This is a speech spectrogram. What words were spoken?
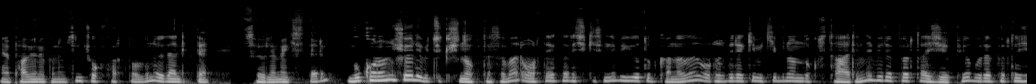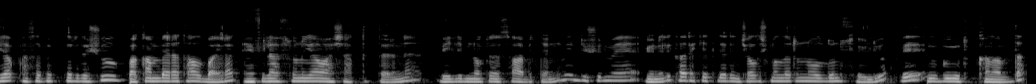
Yani pavyon ekonomisinin çok farklı olduğunu özellikle söylemek isterim. Bu konunun şöyle bir çıkış noktası var. Ortaya Karışık isimli bir YouTube kanalı 31 Ekim 2019 tarihinde bir röportaj yapıyor. Bu röportajı yapma sebepleri de şu. Bakan Berat Albayrak enflasyonu yavaşlattıklarını, belli bir noktada sabitlerini ve düşürmeye yönelik hareketlerin, çalışmalarının olduğunu söylüyor. Ve bu YouTube kanalında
